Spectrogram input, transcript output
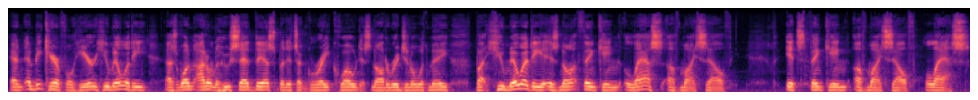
And, and be careful here. Humility, as one, I don't know who said this, but it's a great quote. It's not original with me. But humility is not thinking less of myself, it's thinking of myself less.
